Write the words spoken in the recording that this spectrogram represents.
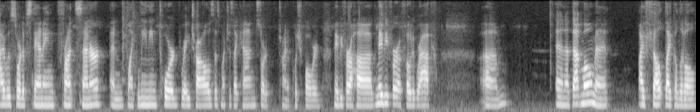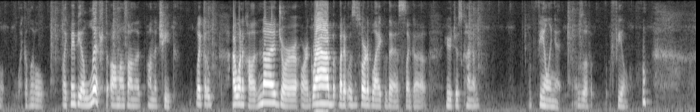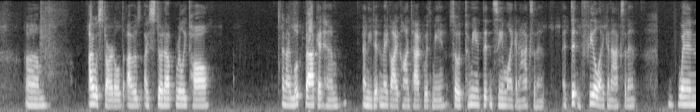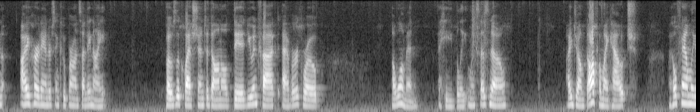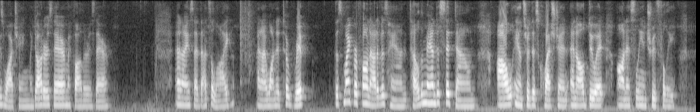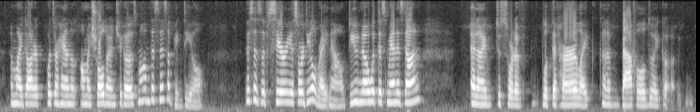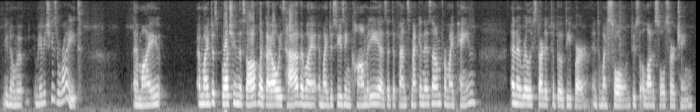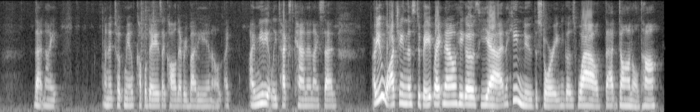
I was sort of standing front center and like leaning toward Ray Charles as much as I can, sort of trying to push forward, maybe for a hug, maybe for a photograph. Um, and at that moment, I felt like a little, like a little, like maybe a lift almost on the on the cheek, like a, I want to call it a nudge or or a grab, but it was sort of like this, like a, you're just kind of feeling it. It was a, feel. um, I was startled. I was I stood up really tall and I looked back at him and he didn't make eye contact with me. So to me it didn't seem like an accident. It didn't feel like an accident. When I heard Anderson Cooper on Sunday night pose the question to Donald, did you in fact ever grope a woman? He blatantly says no. I jumped off of my couch. My whole family is watching. My daughter is there. My father is there. And I said, That's a lie. And I wanted to rip this microphone out of his hand, tell the man to sit down. I'll answer this question and I'll do it honestly and truthfully. And my daughter puts her hand on my shoulder and she goes, Mom, this is a big deal. This is a serious ordeal right now. Do you know what this man has done? And I just sort of looked at her, like kind of baffled, like, uh, you know, maybe she's right. Am I am I just brushing this off like I always have? Am I, am I just using comedy as a defense mechanism for my pain? And I really started to go deeper into my soul and do a lot of soul searching that night. And it took me a couple days. I called everybody and I, I immediately text Ken and I said, are you watching this debate right now? He goes, yeah. And he knew the story and he goes, wow, that Donald, huh?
